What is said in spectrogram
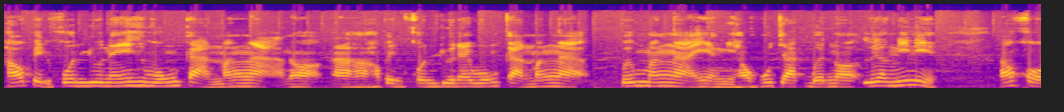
เฮาเป็นคนอยู่ในวงการมังงะเนาะอ่าเฮาเป็นคนอยู่ในวงการมังงะปึ้มมังงะอย่างนี้เฮาฮู้จักเบิดเนาะเรื่องนี้นี่เฮาขอ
